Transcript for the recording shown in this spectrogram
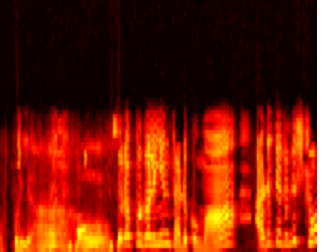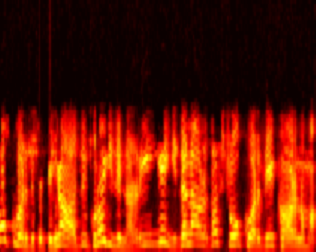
அப்படியா? சுரப்புகளையும் தடுக்குமா? அடுத்தது வந்து ஸ்ட்ரோக் வருது பாத்தீங்களா அது கூட இது நிறைய இதனாலதான் ஸ்ட்ரோக் வரதே காரணமா.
